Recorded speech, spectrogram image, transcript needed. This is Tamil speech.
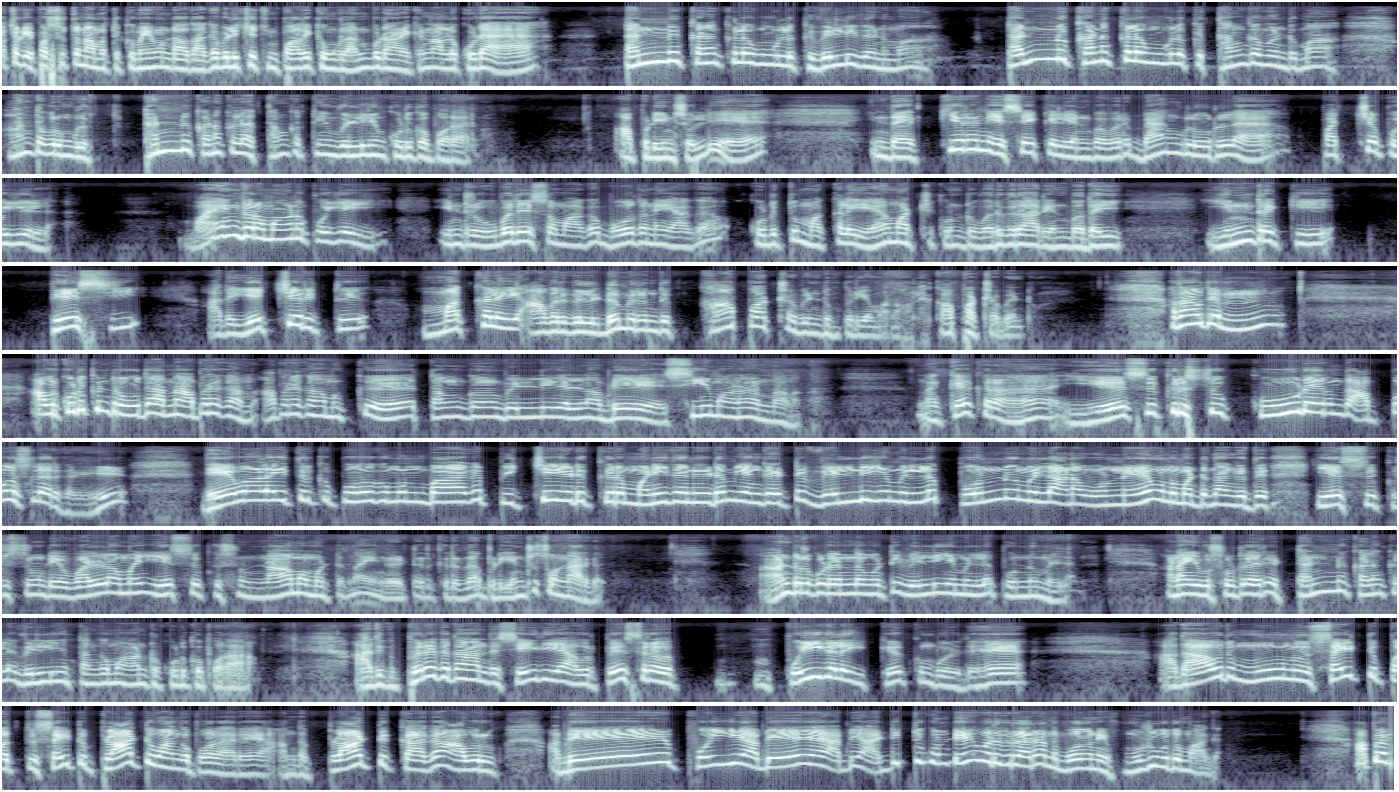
கர்த்தருடைய பரிசுத்த நாமத்துக்கு மேமுண்டாவதாக வெளிச்சத்தின் பாதைக்கு உங்கள் அன்புடன் அழைக்கிறனால கூட டன்னு கணக்கில் உங்களுக்கு வெள்ளி வேணுமா? டன்னு கணக்கில் உங்களுக்கு தங்க வேண்டுமா? ஆண்டவர் உங்களுக்கு டன்னு கணக்கில் தங்கத்தையும் வெள்ளியும் கொடுக்க போகிறார் அப்படின்னு சொல்லி இந்த கிரண் எசேக்கல் என்பவர் பெங்களூரில் பச்சை பொய் இல்லை. பயங்கரமான பொய்யை இன்று உபதேசமாக போதனையாக கொடுத்து மக்களை ஏமாற்றி கொண்டு வருகிறார் என்பதை இன்றைக்கு பேசி அதை எச்சரித்து மக்களை அவர்களிடமிருந்து காப்பாற்ற வேண்டும் பிரியமானவர்களை காப்பாற்ற வேண்டும். அதாவது அவர் கொடுக்கின்ற உதாரணம் அபரகாம். அபரகாமுக்கு தங்கம் வெள்ளி எல்லாம் அப்படியே சீமானாக இருந்தானாம். நான் கேட்குறேன் இயேசு கிறிஸ்து கூட இருந்த அப்போஸ்லர்கள் தேவாலயத்திற்கு போகும் முன்பாக பிச்சை எடுக்கிற மனிதனிடம் எங்கிட்ட வெள்ளியும் இல்லை பொண்ணும் இல்லை. ஆனால் ஒன்றே ஒன்று மட்டும்தான் இருக்குது இயேசு கிறிஸ்துனுடைய வல்லமை இயேசு கிறிஸ்து நாம மட்டும்தான் எங்கள்கிட்ட இருக்கிறது அப்படி என்று சொன்னார்கள். ஆண்டவர் கூட இருந்தவங்ககிட்ட வெள்ளியும் இல்லை பொண்ணும் இல்லை. ஆனால் இவர் சொல்கிறாரு டன்னு கணக்கில் வெள்ளியும் தங்கமும் ஆண்டர் கொடுக்க போகிறாராம் அதுக்கு பிறகு தான் அந்த செய்தியை அவர் பேசுகிற பொய்களை கேட்கும் பொழுது அதாவது மூணு சைட்டு பத்து சைட்டு பிளாட்டு வாங்க போகிறாரு அந்த பிளாட்டுக்காக அவர் அப்படியே பொய் அப்படியே அப்படியே அடித்து கொண்டே வருகிறாரு அந்த போதனை முழுவதுமாக. அப்போ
